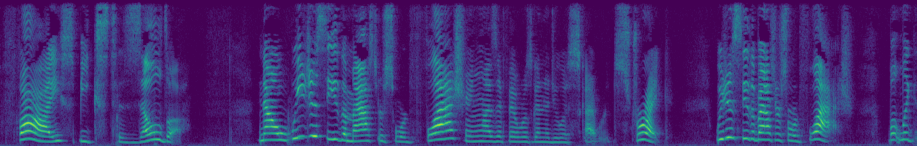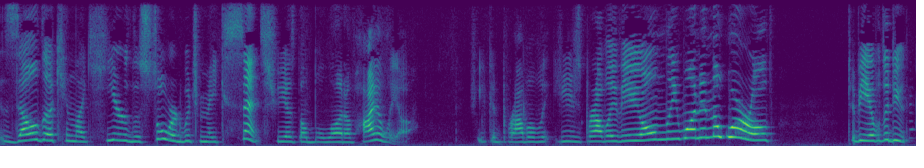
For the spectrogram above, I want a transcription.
Fi speaks to Zelda. Now, we just see the Master Sword flashing as if it was going to do a Skyward Strike. We just see the Master Sword flash. But like Zelda can like hear the sword, which makes sense. She has the blood of Hylia. She could probably she's probably the only one in the world to be able to do that.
